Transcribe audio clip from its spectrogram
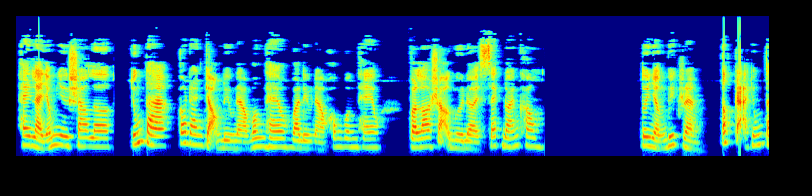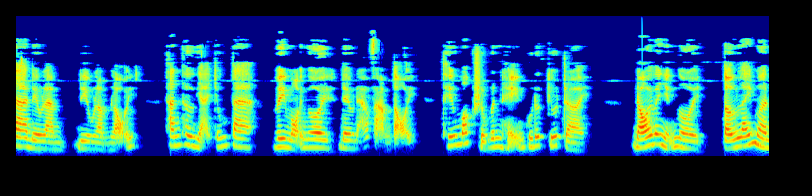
Hay là giống như Sauler, chúng ta có đang chọn điều nào vâng theo và điều nào không vâng theo và lo sợ người đời xét đoán không? Tôi nhận biết rằng tất cả chúng ta đều làm điều lầm lỗi. Thánh thư dạy chúng ta vì mọi người đều đã phạm tội, thiếu mất sự vinh hiển của Đức Chúa Trời. Đối với những người tự lấy mình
